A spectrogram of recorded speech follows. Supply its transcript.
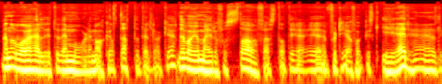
men det var heller ikke det målet med akkurat dette tiltaket. Det var jo mer å få stadfest at jeg, jeg for tida faktisk er eh,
